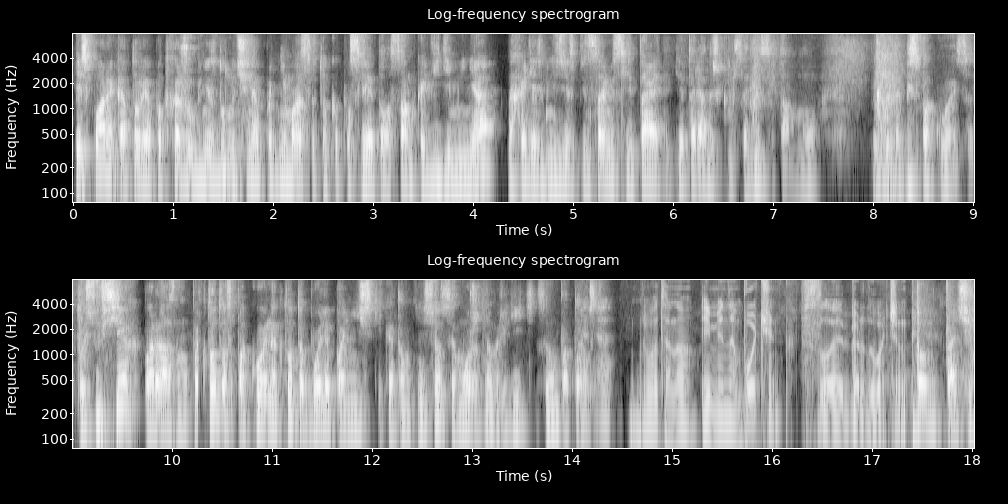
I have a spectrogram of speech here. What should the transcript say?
Есть пары, которые я подхожу к гнезду, начинаю подниматься, только после этого самка, видя меня, находясь в гнезде с птенцами, слетает и где-то рядышком садится там, ну, беспокоиться. То есть у всех по-разному. Кто-то спокойно, кто-то более панически к этому отнесется и может навредить своему потомству. Вот оно. Именно watching в слове bird watching. Don't touching.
